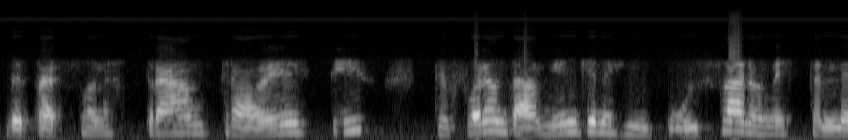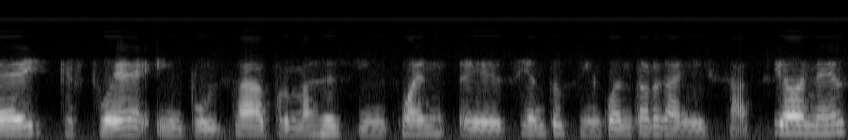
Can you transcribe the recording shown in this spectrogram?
de personas trans, travestis, que fueron también quienes impulsaron esta ley, que fue impulsada por más de 150 organizaciones,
